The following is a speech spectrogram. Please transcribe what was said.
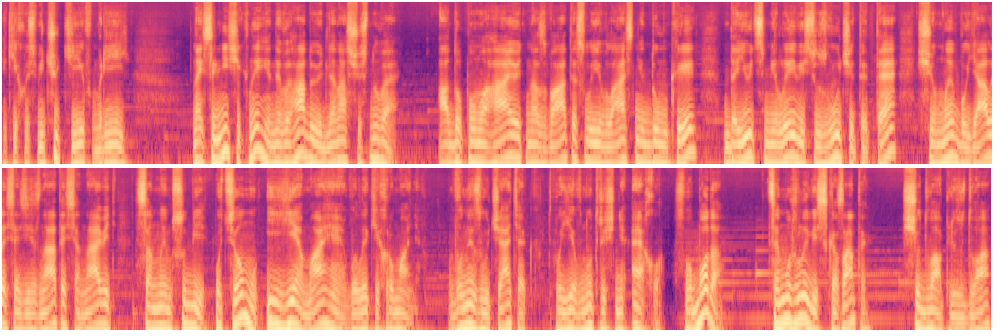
якихось відчуттів, мрій. Найсильніші книги не вигадують для нас щось нове, а допомагають назвати свої власні думки, дають сміливість озвучити те, що ми боялися зізнатися навіть самим собі. У цьому і є магія великих романів. Вони звучать як твоє внутрішнє ехо. Свобода це можливість сказати, що 2 плюс 2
